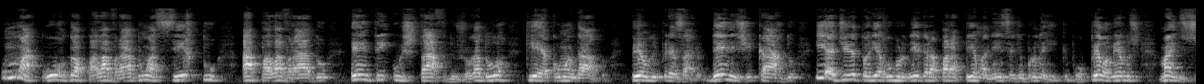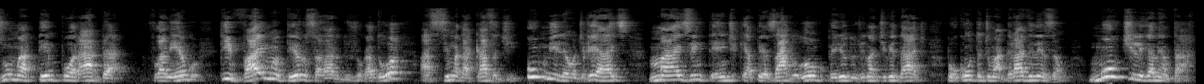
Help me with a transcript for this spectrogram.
um acordo apalavrado, um acerto apalavrado entre o staff do jogador, que é comandado pelo empresário Denis Ricardo e a diretoria rubro-negra para a permanência de Bruno Henrique por pelo menos mais uma temporada. Flamengo, que vai manter o salário do jogador acima da casa de um milhão de reais, mas entende que apesar do longo período de inatividade por conta de uma grave lesão multiligamentar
